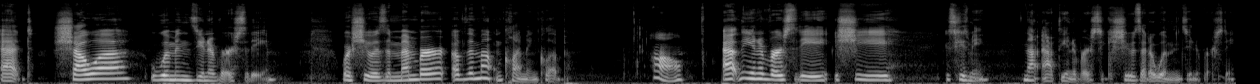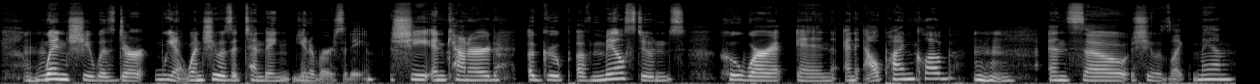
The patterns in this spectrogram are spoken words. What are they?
at Showa Women's University, where she was a member of the mountain climbing club. Oh. At the university, she, excuse me, not at the university, 'cause she was at a women's university. Mm-hmm. When she was dur- you know, when she was attending university, she encountered a group of male students who were in an alpine club, mm-hmm. and so she was like, "Man,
